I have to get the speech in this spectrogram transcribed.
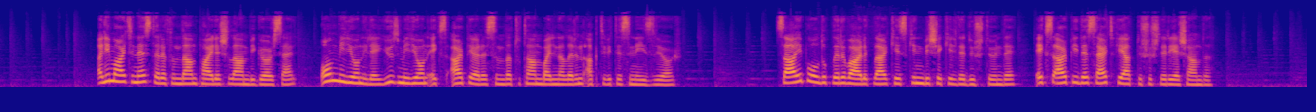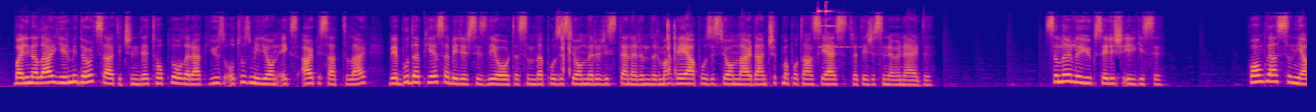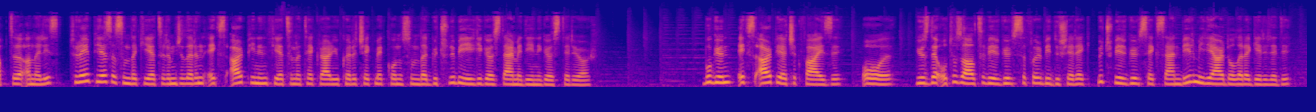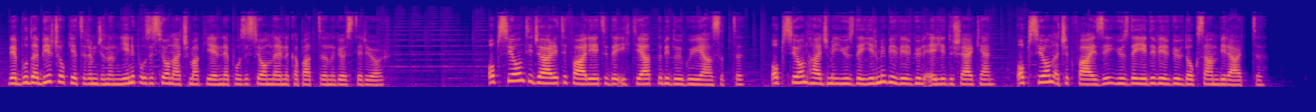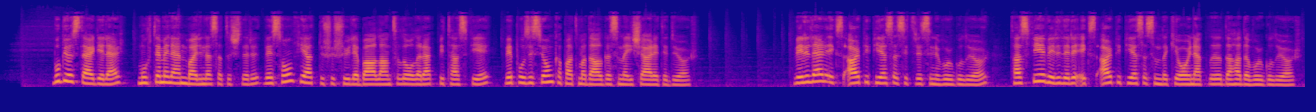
Ali Martinez tarafından paylaşılan bir görsel, 10 milyon ile 100 milyon XRP arasında tutan balinaların aktivitesini izliyor. Sahip oldukları varlıklar keskin bir şekilde düştüğünde, XRP'de sert fiyat düşüşleri yaşandı. Balinalar 24 saat içinde toplu olarak 130 milyon XRP sattılar ve bu da piyasa belirsizliği ortasında pozisyonları riskten arındırma veya pozisyonlardan çıkma potansiyel stratejisini önerdi. Sınırlı yükseliş ilgisi Konglass'ın yaptığı analiz, türev piyasasındaki yatırımcıların XRP'nin fiyatını tekrar yukarı çekmek konusunda güçlü bir ilgi göstermediğini gösteriyor. Bugün, XRP açık faizi, OE, %36,01 düşerek 3,81 milyar dolara geriledi ve bu da birçok yatırımcının yeni pozisyon açmak yerine pozisyonlarını kapattığını gösteriyor. Opsiyon ticareti faaliyeti de ihtiyatlı bir duyguyu yansıttı. Opsiyon hacmi %21,50 düşerken, opsiyon açık faizi %7,91 arttı. Bu göstergeler, muhtemelen balina satışları ve son fiyat düşüşüyle bağlantılı olarak bir tasfiye ve pozisyon kapatma dalgasına işaret ediyor. Veriler XRP piyasa stresini vurguluyor, tasfiye verileri XRP piyasasındaki oynaklığı daha da vurguluyor.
